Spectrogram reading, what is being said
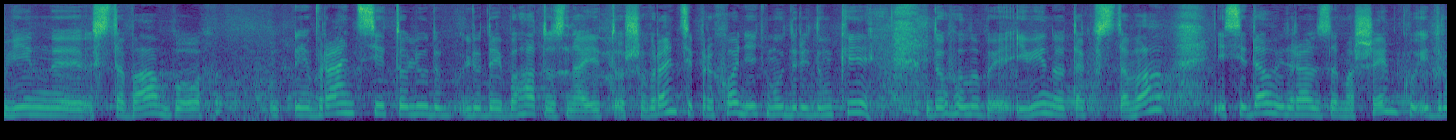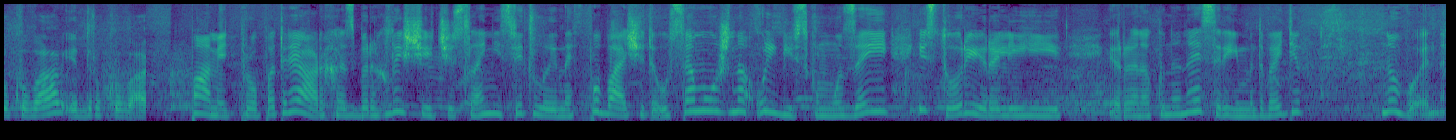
він е, вставав, бо вранці то люди, людей багато знають, то що вранці приходять мудрі думки до голови. І він отак вставав і сідав відразу за машинку і друкував, і друкував. Пам'ять про патріарха зберегли ще й численні світлини. Побачити усе можна у Львівському музеї історії релігії. Ірина Кунинець, Сергій Медведєв. Новини.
